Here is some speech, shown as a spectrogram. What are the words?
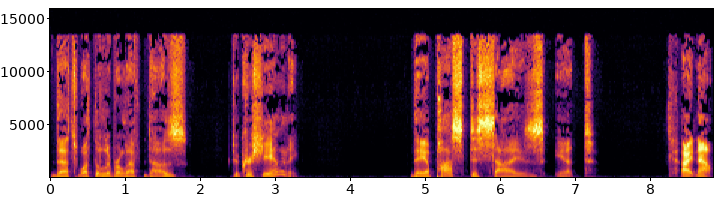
That's what the liberal left does to Christianity. They apostatize it. All right, now,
